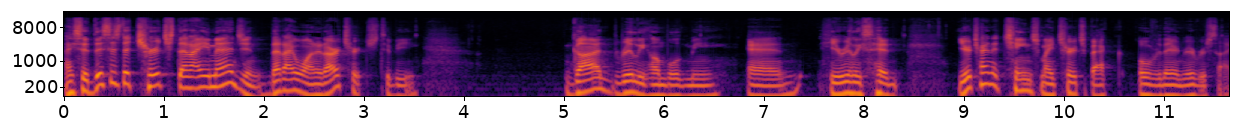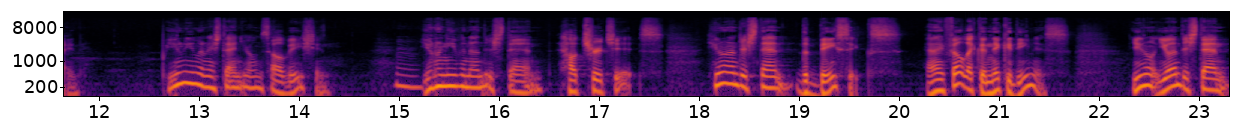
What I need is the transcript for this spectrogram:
I said, This is the church that I imagined, that I wanted our church to be. God really humbled me, and He really said, You're trying to change my church back over there in Riverside, but you don't even understand your own salvation. Hmm. You don't even understand how church is you don't understand the basics. And I felt like a Nicodemus. You know, you understand,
